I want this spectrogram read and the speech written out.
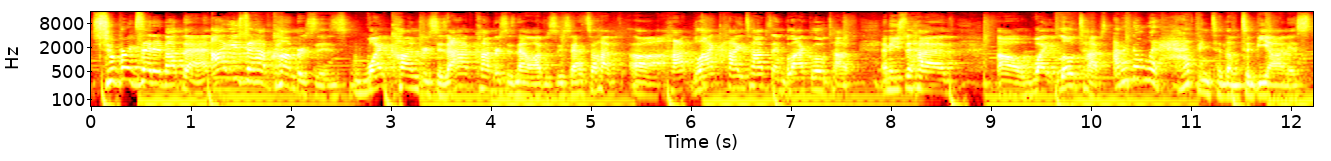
super excited about that. I used to have Converses, white Converses. I have Converses now, obviously, so I still have uh, hot, black high tops and black low tops. And I used to have uh, white low tops. I don't know what happened to them, to be honest.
